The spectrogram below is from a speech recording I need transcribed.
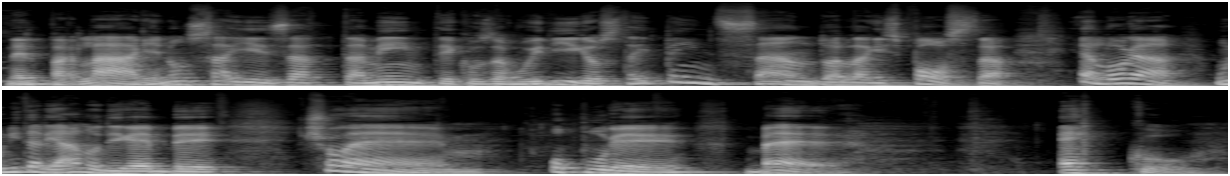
nel parlare, non sai esattamente cosa vuoi dire o stai pensando alla risposta e allora un italiano direbbe cioè oppure beh ecco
